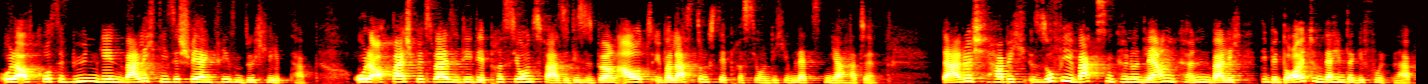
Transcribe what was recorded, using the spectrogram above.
oder auf große Bühnen gehen, weil ich diese schweren Krisen durchlebt habe. Oder auch beispielsweise die Depressionsphase, diese Burnout, Überlastungsdepression, die ich im letzten Jahr hatte. Dadurch habe ich so viel wachsen können und lernen können, weil ich die Bedeutung dahinter gefunden habe.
